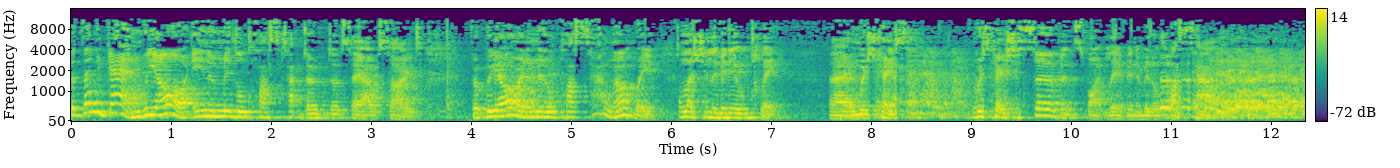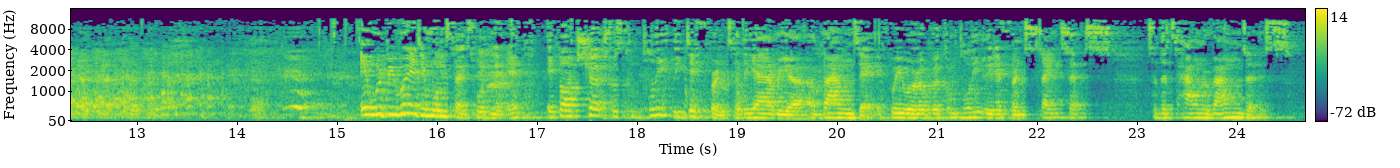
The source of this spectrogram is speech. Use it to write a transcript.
But then again, we are in a middle class town, don't, don't say outside, but we are in a middle class town, aren't we? Unless you live in Ilkley. Uh, in which case, in which case your servants might live in a middle class town. It would be weird in one sense, wouldn't it, if, if our church was completely different to the area around it, if we were of a completely different status to the town around us.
